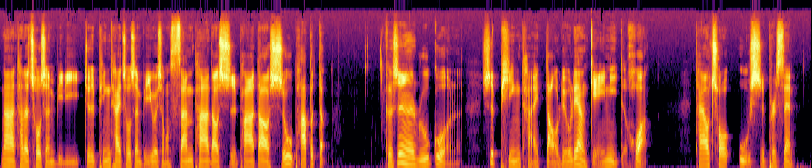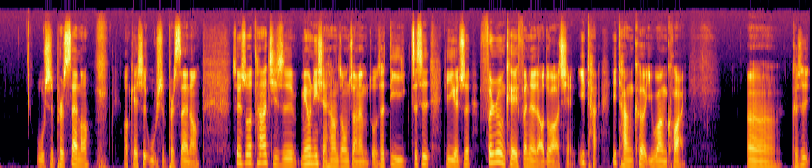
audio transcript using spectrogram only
那它的抽成比例就是平台抽成比例会从三趴到十趴到十五趴不等。可是呢，如果呢是平台导流量给你的话，它要抽五十 percent，五十 percent 哦。OK 是五十 percent 哦，所以说它其实没有你想象中赚那么多。这第一，这是第一个，就是分润可以分得到多少钱？一堂一堂课一万块，嗯、呃，可是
